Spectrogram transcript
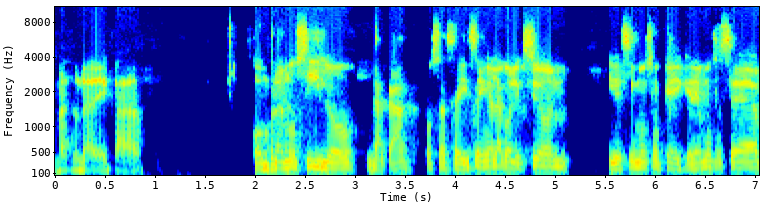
más de una década. Compramos hilo de acá, o sea, se diseña la colección y decimos, ok, queremos hacer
